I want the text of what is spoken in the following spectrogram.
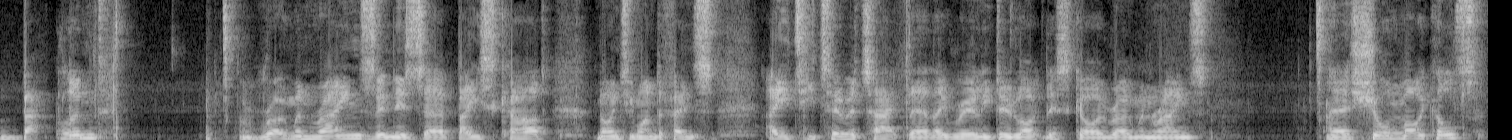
Backlund. Roman Reigns in his uh, base card, 91 defense, 82 attack there. They really do like this guy, Roman Reigns. Uh, Shawn Michaels.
